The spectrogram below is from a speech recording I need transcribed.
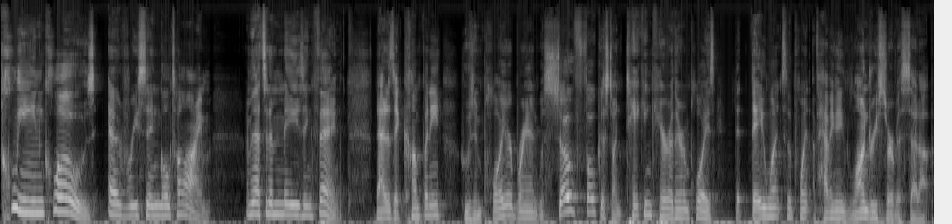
clean clothes every single time. I mean, that's an amazing thing. That is a company whose employer brand was so focused on taking care of their employees that they went to the point of having a laundry service set up.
